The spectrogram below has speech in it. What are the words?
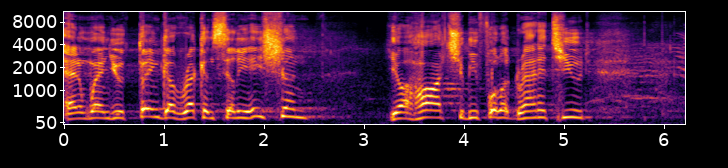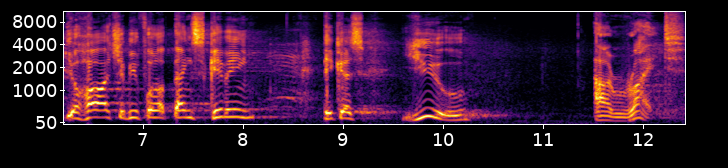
And when you think of reconciliation, your heart should be full of gratitude. Your heart should be full of thanksgiving because you are right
